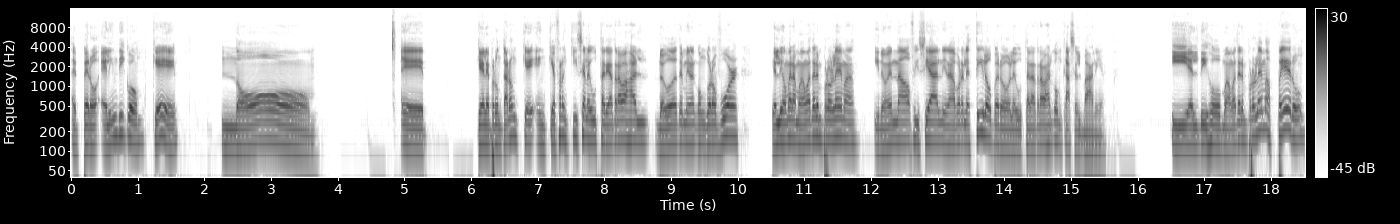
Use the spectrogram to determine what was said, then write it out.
Eh, pero él indicó que no. Eh, que le preguntaron que en qué franquicia le gustaría trabajar luego de terminar con God of War. Y él dijo: Mira, me voy a meter en problemas. Y no es nada oficial ni nada por el estilo, pero le gustaría trabajar con Castlevania. Y él dijo: Me voy a meter en problemas, pero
